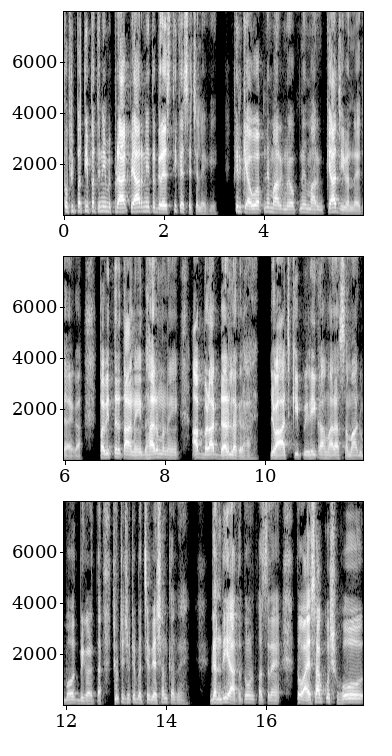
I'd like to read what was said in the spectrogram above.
तो फिर पति पत्नी में प्यार नहीं तो गृहस्थी कैसे चलेगी? फिर क्या वो अपने मार्ग में, अपने मार्ग, क्या जीवन रह जाएगा? पवित्रता नहीं, धर्म नहीं, अब बड़ा डर लग रहा है। जो आज की पीढ़ी का हमारा समाज बहुत बिगड़ता है छोटे छोटे बच्चे व्यसन कर रहे हैं। गंदी आदतों में फंस रहे हैं। तो ऐसा कुछ हो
